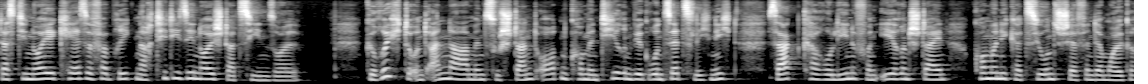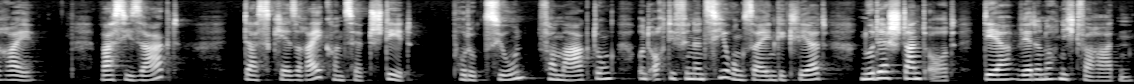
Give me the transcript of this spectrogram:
dass die neue Käsefabrik nach Titisee Neustadt ziehen soll. Gerüchte und Annahmen zu Standorten kommentieren wir grundsätzlich nicht, sagt Caroline von Ehrenstein, Kommunikationschefin der Molkerei. Was sie sagt? Das Käsereikonzept steht. Produktion, Vermarktung und auch die Finanzierung seien geklärt, nur der Standort, der werde noch nicht verraten.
